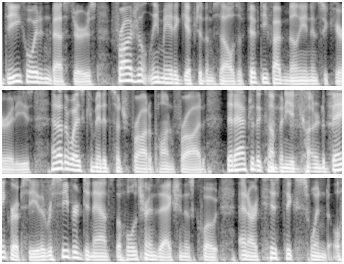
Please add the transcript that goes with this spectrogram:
decoyed investors, fraudulently made a gift to themselves of 55 million in securities, and otherwise committed such fraud upon fraud that after the company had gone into bankruptcy, the receiver denounced the whole transaction as quote an artistic swindle.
